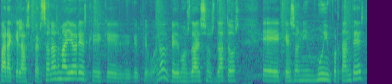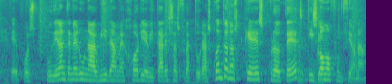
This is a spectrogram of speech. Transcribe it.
para que las personas mayores, que, bueno, que hemos dado esos datos que son muy importantes, pues pudieran tener una vida mejor y evitar esas fracturas. Cuéntanos qué es Protect y cómo funciona.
